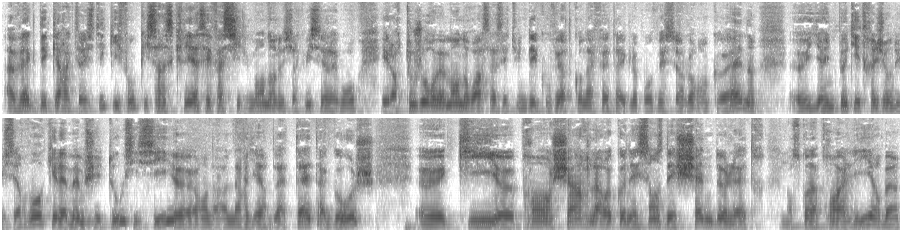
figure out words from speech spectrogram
avec des caractéristiques qui font qu'il s'inscrit assez facilement dans le circuit cérébral. Et alors toujours au même endroit. Ça, c'est une découverte qu'on a faite avec le professeur Laurent Cohen. Euh, il y a une petite région du cerveau qui est la même chez tous, ici, euh, en, arrière de la tête, à gauche, euh, qui prend en charge la reconnaissance des chaînes de lettres. Mm. Lorsqu'on apprend à lire, ben,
